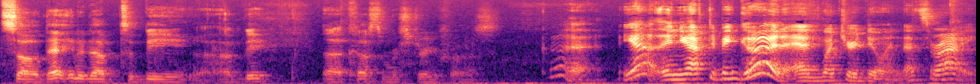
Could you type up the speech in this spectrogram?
So that ended up to be a big uh, customer stream for us. Good. Yeah, and you have to be good at what you're doing. That's right.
